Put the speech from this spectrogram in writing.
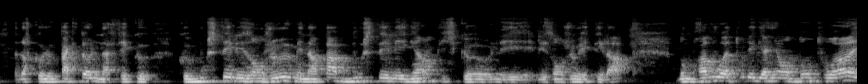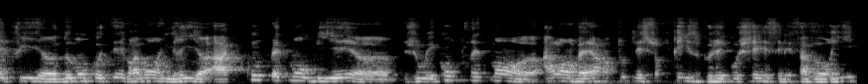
C'est-à-dire que le pactole n'a fait que, que booster les enjeux, mais n'a pas boosté les gains puisque les, les enjeux étaient là. Donc bravo à tous les gagnants, dont toi. Et puis euh, de mon côté, vraiment, grille a complètement oublié, euh, joué complètement euh, à l'envers. Toutes les surprises que j'ai cochées, c'est les favoris.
